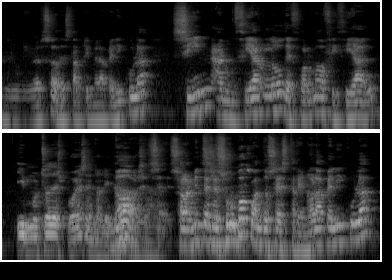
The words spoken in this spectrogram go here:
en el universo de esta primera película sin anunciarlo de forma oficial. Y mucho después, en realidad. No, o sea, se- solamente se supo cuando se estrenó la película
